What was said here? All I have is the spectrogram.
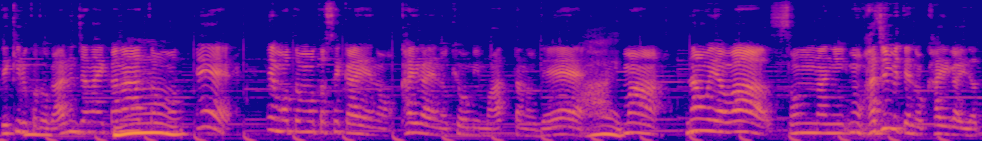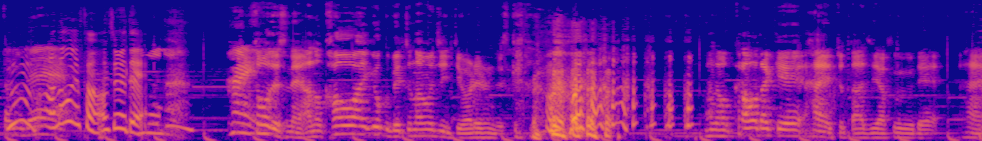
できることがあるんじゃないかなと思って、でもともと世界への海外への興味もあったので、はい。まあ直哉はそんなにもう初めての海外だったので、うん、あ、直江さん、初めて。もうはいそうですね。あの、顔はよくベトナム人って言われるんですけど。あの、顔だけ、はい、ちょっとアジア風で、はい。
